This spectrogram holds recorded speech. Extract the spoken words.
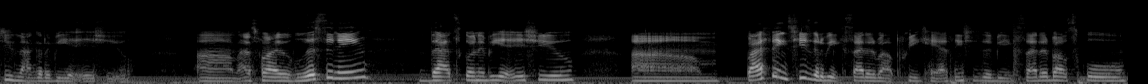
she's not going to be an issue. Um, as far as listening, that's going to be an issue. Um, but I think she's going to be excited about pre K. I think she's going to be excited about school,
